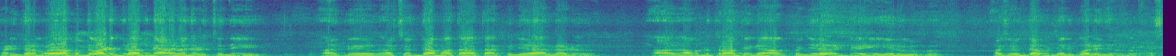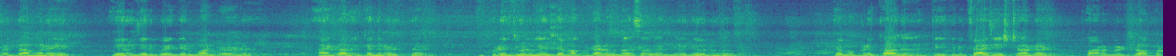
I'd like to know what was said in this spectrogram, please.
కానీ ధర్మరాజు అబద్ధం ఆడిన తర్వాత నేల మీద నడుస్తుంది. అది అశ్వత్థ అన్నాడు. ఆ- తర్వాత ఇక కుంజరా అంటే ఏనుగు అశ్వత్థాముడు చనిపోలేదు. అశ్వత్థామ అనే ఏనుగు చనిపోయింది అని మాట్లాడాడు. ఆయన రథం కింద నడుస్తున్నాడు. ఇప్పుడు నుంచి కూడా మేము డెమోక్రట్ అనుకున్నాం సోదరు నెహ్రూ డెమోక్రట్ కాదు ఇతను ఫ్యాసిస్ట్ అన్నాడు పార్లమెంట్ లోపల.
